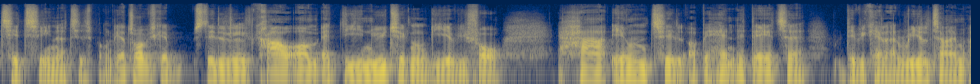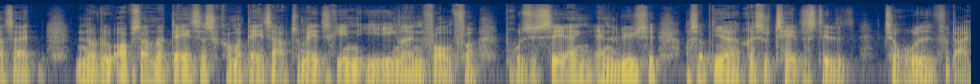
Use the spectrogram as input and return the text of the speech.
til et senere tidspunkt. Jeg tror, vi skal stille krav om, at de nye teknologier, vi får, har evnen til at behandle data, det vi kalder real time, altså at når du opsamler data, så kommer data automatisk ind i en eller anden form for processering, analyse, og så bliver resultatet stillet til rådighed for dig.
